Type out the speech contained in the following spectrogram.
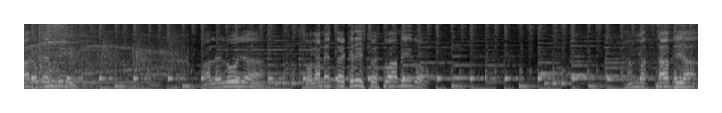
Claro que sí. Aleluya. Solamente Cristo es tu amigo. Jamás había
